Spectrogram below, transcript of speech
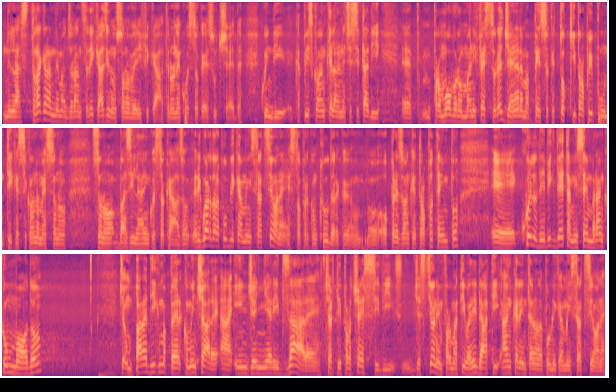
nella stragrande maggioranza dei casi, non sono verificate, non è questo che succede. Quindi capisco anche la necessità di eh, promuovere un manifesto del genere, ma penso che tocchi proprio i punti che secondo me sono, sono basilari in questo caso. Riguardo alla pubblica amministrazione, e sto per concludere, che ho, ho preso anche troppo tempo, tempo, eh, quello dei big data mi sembra anche un modo cioè un paradigma per cominciare a ingegnerizzare certi processi di gestione informativa dei dati anche all'interno della pubblica amministrazione.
